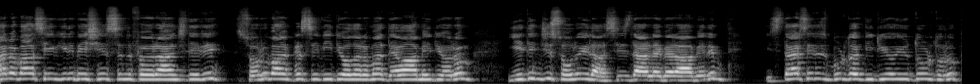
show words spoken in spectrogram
Merhaba sevgili 5. sınıf öğrencileri. Soru bankası videolarıma devam ediyorum. 7. soruyla sizlerle beraberim. İsterseniz burada videoyu durdurup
